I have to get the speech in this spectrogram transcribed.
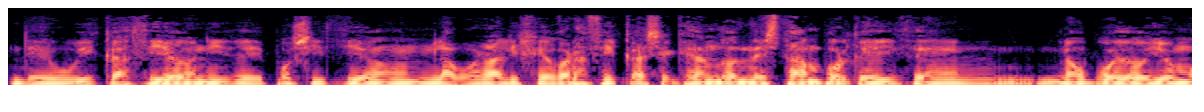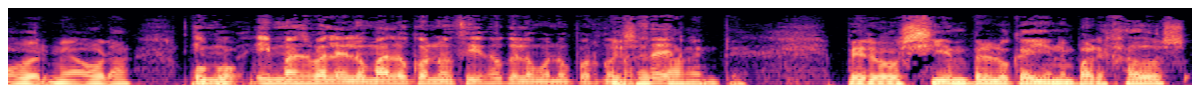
de ubicación y de posición laboral y geográfica se quedan donde están porque dicen no puedo yo moverme ahora. Y, más vale lo malo conocido que lo bueno por conocer. Exactamente. Pero siempre lo que hay en emparejados,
